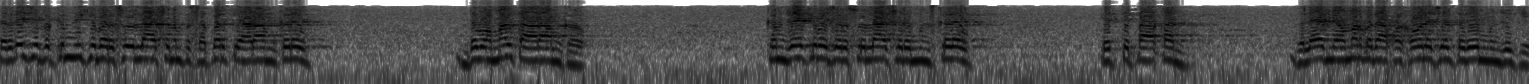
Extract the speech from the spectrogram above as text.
تر دې چې په کوم ځای کې به رسول الله صلی الله علیه وسلم په سفر کې آرام کړو د عمل ته آرام کړو کوم ځای کې به رسول الله صلی الله علیه وسلم مونږ کړو اتفاقا دلای ابن عمر په دا خو خوله چې تل دې مونږ کې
